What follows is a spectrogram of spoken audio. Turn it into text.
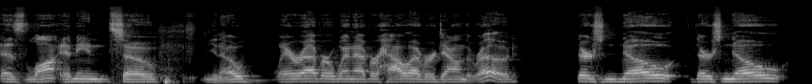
as long I mean, so you know, wherever, whenever, however down the road, there's no there's no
